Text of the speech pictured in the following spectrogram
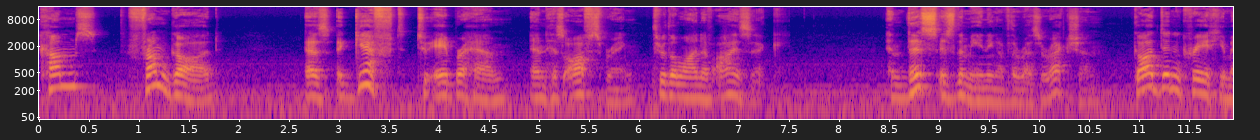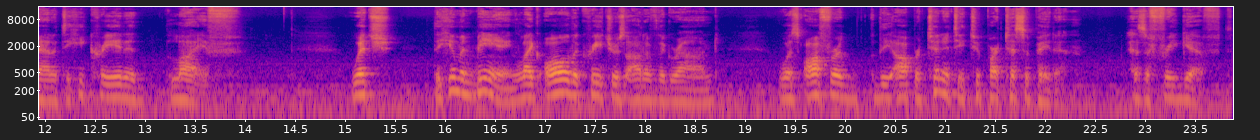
comes from God as a gift to Abraham and his offspring through the line of Isaac. And this is the meaning of the resurrection. God didn't create humanity, He created life, which the human being, like all the creatures out of the ground, was offered the opportunity to participate in as a free gift.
